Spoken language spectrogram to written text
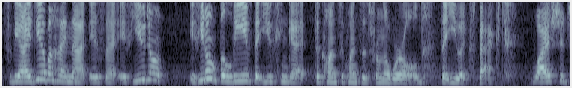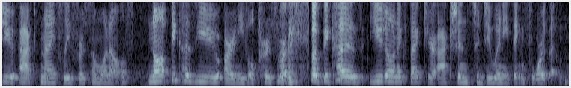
So the idea behind that is that if you don't if you don't believe that you can get the consequences from the world that you expect, why should you act nicely for someone else? Not because you are an evil person, Right. but because you don't expect your actions to do anything for them.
